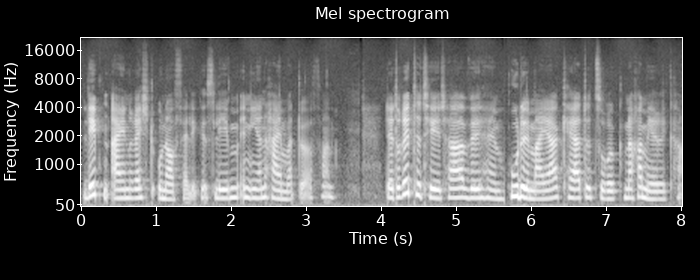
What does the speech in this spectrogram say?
lebten ein recht unauffälliges Leben in ihren Heimatdörfern. Der dritte Täter, Wilhelm Hudelmeier, kehrte zurück nach Amerika.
